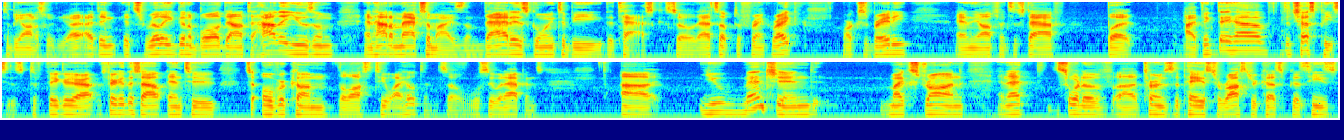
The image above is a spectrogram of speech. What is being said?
to be honest with you. I, I think it's really going to boil down to how they use them and how to maximize them. That is going to be the task. So that's up to Frank Reich, Marcus Brady, and the offensive staff but I think they have the chess pieces to figure out figure this out and to to overcome the loss of T.Y. Hilton. So we'll see what happens. Uh, you mentioned Mike Strachan, and that sort of uh, turns the page to roster cuts because he's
